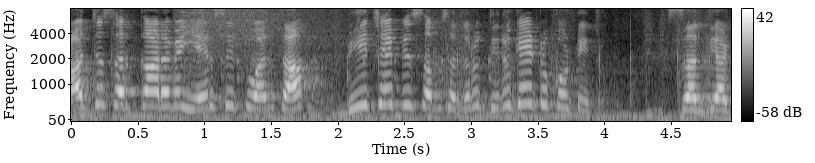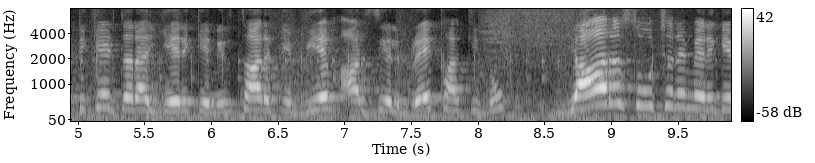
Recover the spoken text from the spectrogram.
ರಾಜ್ಯ ಸರ್ಕಾರವೇ ಏರಿಸಿತ್ತು ಅಂತ ಬಿಜೆಪಿ ಸಂಸದರು ತಿರುಗೇಟು ಕೊಟ್ಟಿತ್ತು ಸದ್ಯ ಟಿಕೆಟ್ ದರ ಏರಿಕೆ ನಿರ್ಧಾರಕ್ಕೆ ಬಿಎಂಆರ್ಸಿಎಲ್ ಬ್ರೇಕ್ ಹಾಕಿದ್ದು ಯಾರ ಸೂಚನೆ ಮೇರೆಗೆ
